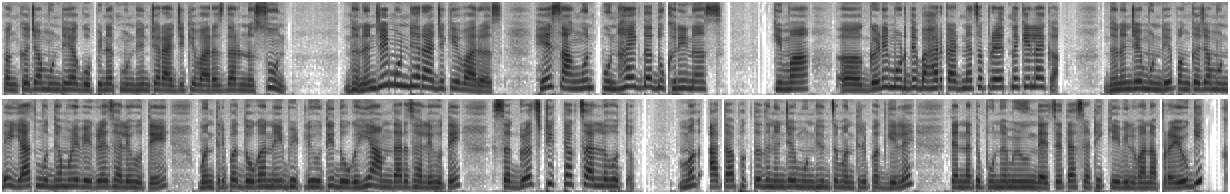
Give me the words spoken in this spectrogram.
पंकजा मुंढे या गोपीनाथ मुंढेंच्या राजकीय वारसदार नसून धनंजय मुंढे राजकीय वारस हे सांगून पुन्हा एकदा दुखरी नस किंवा गडे मुडदे बाहेर काढण्याचा प्रयत्न केलाय का? धनंजय मुंडे पंकजा मुंडे याच मुद्द्यामुळे वेगळे झाले होते. मंत्रिपद दोघांनाही भेटली होती दोघंही आमदार झाले होते. सगळंच ठीकठाक चाललं होतं. मग आता फक्त धनंजय मुंडेंचं मंत्रिपद गेले. त्यांना ते पुन्हा मिळवून द्यायचे. त्यासाठी केविलवाना प्रायोगिक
